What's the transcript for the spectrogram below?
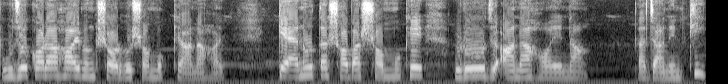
পুজো করা হয় এবং সর্বসম্মুখে আনা হয়? কেন তা সবার সম্মুখে রোজ আনা হয় না? তা জানেন কি?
